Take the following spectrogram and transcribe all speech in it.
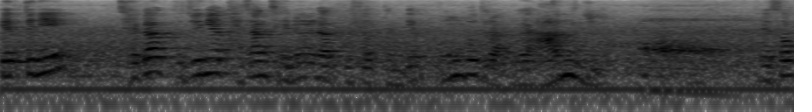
그랬더니 제가 그 중에 가장 재능을 갖고 있었던 게 공부더라고요. 암기. 아, 그래서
